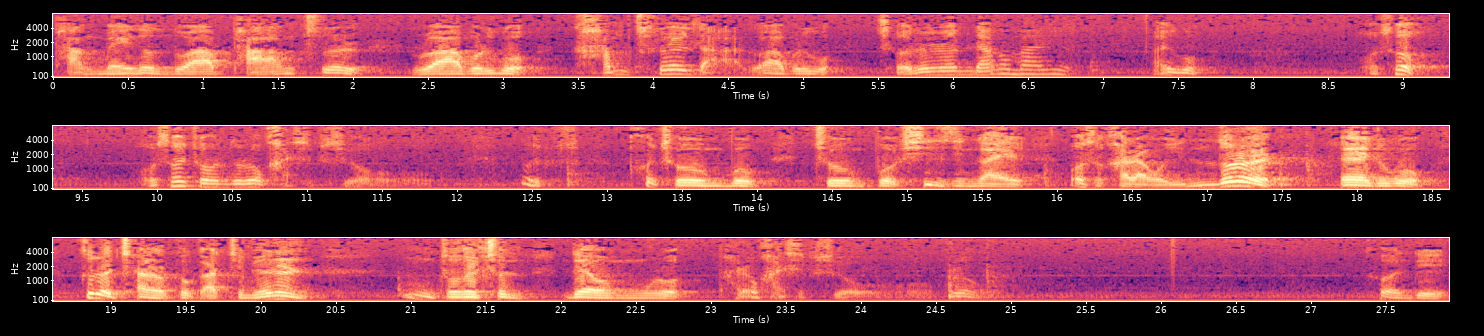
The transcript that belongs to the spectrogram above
방맹에도 놔, 방출을 놔버리고, 감출을 다 놔버리고, 절을 한다고 말이야. 아이고, 어서, 어서 존도로 가십시오. 그 정법, 정법 신신가에 어서 가라고 인도를 해주고, 그렇지 않을 것 같으면은, 음, 도설천 내용으로 바로 가십시오. 그럼. 그런데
